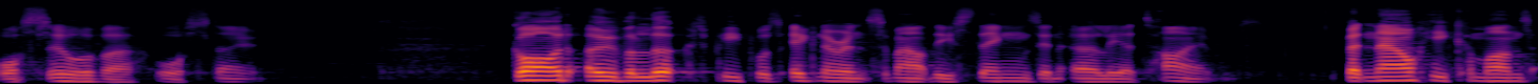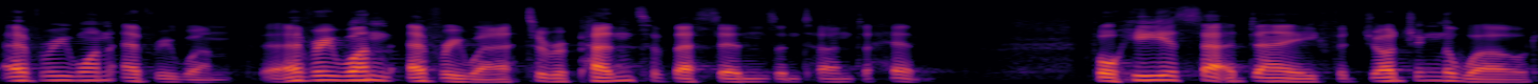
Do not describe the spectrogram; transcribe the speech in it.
or silver or stone. God overlooked people's ignorance about these things in earlier times. But now he commands everyone, everyone, everyone, everywhere to repent of their sins and turn to him. For he has set a day for judging the world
